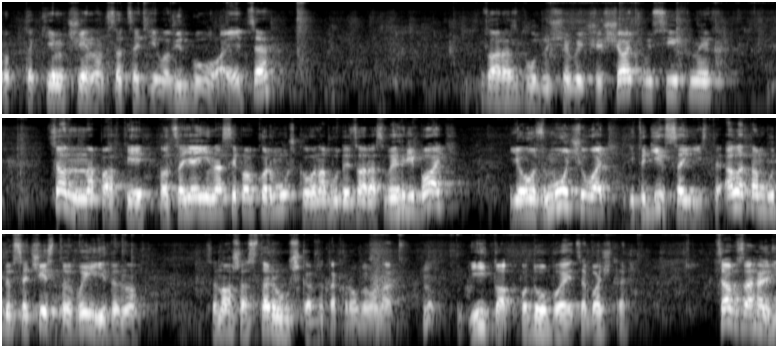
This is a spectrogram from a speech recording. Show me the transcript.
От таким чином все це діло відбувається. Зараз буду ще вичищати усіх них. Це навпаки, оце я їй насипав кормушку, вона буде зараз вигрібати, його змочувати і тоді все їсти. Але там буде все чисто виїдено. Це наша старушка вже так робить. Вона, ну, їй так подобається, бачите. Ця взагалі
